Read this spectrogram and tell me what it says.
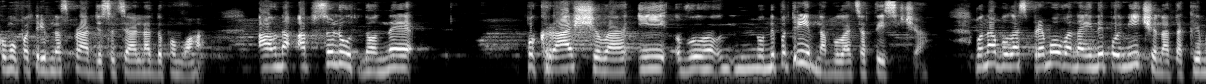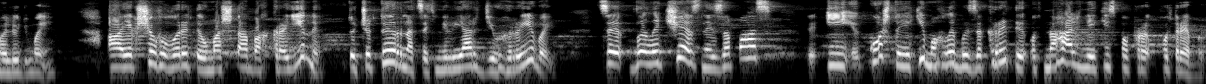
кому потрібна справді соціальна допомога, а вона абсолютно не покращила і ну, не потрібна була ця тисяча. Вона була спрямована і не помічена такими людьми. А якщо говорити у масштабах країни, то 14 мільярдів гривень це величезний запас і кошти, які могли би закрити от нагальні якісь потреби.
